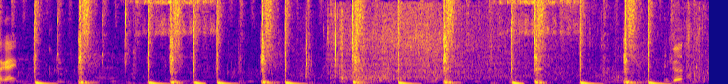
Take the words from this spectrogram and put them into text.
Okay. You good?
